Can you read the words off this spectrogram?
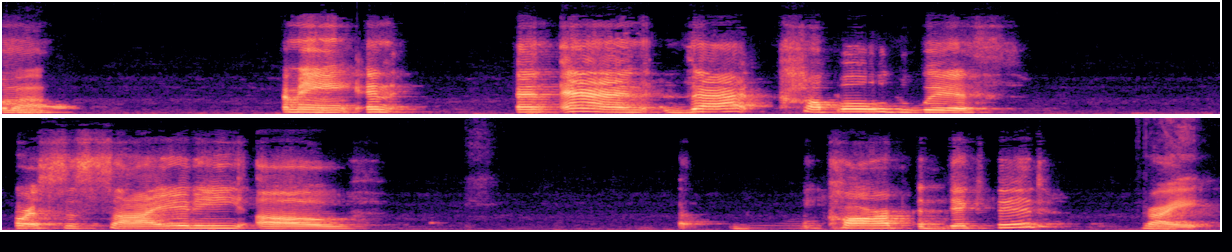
Wow. Um, I mean, and and and that coupled with our society of carb addicted, right?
